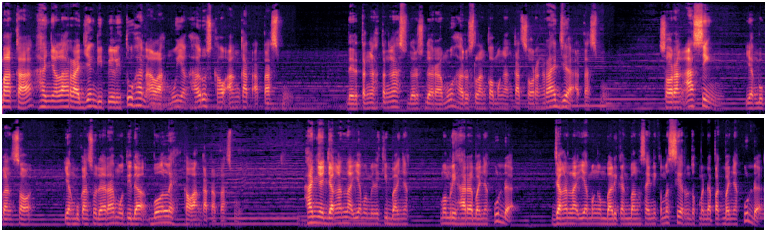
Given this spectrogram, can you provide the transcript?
Maka hanyalah raja yang dipilih Tuhan Allahmu yang harus kau angkat atasmu. Dari tengah-tengah saudara-saudaramu haruslah engkau mengangkat seorang raja atasmu. Seorang asing yang bukan so yang bukan saudaramu tidak boleh kau angkat atasmu. Hanya janganlah ia memiliki banyak memelihara banyak kuda. Janganlah ia mengembalikan bangsa ini ke Mesir untuk mendapat banyak kuda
